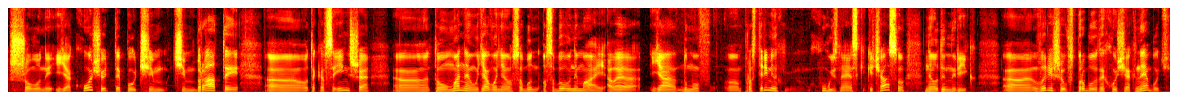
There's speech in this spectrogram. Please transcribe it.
що вони і як хочуть, типу, чим, чим брати, е, отаке все інше. Е, то у мене уявлення особо, особливо немає. Але я думав е, про стрімінг хуй знає скільки часу, не один рік. Е, вирішив спробувати хоч як-небудь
